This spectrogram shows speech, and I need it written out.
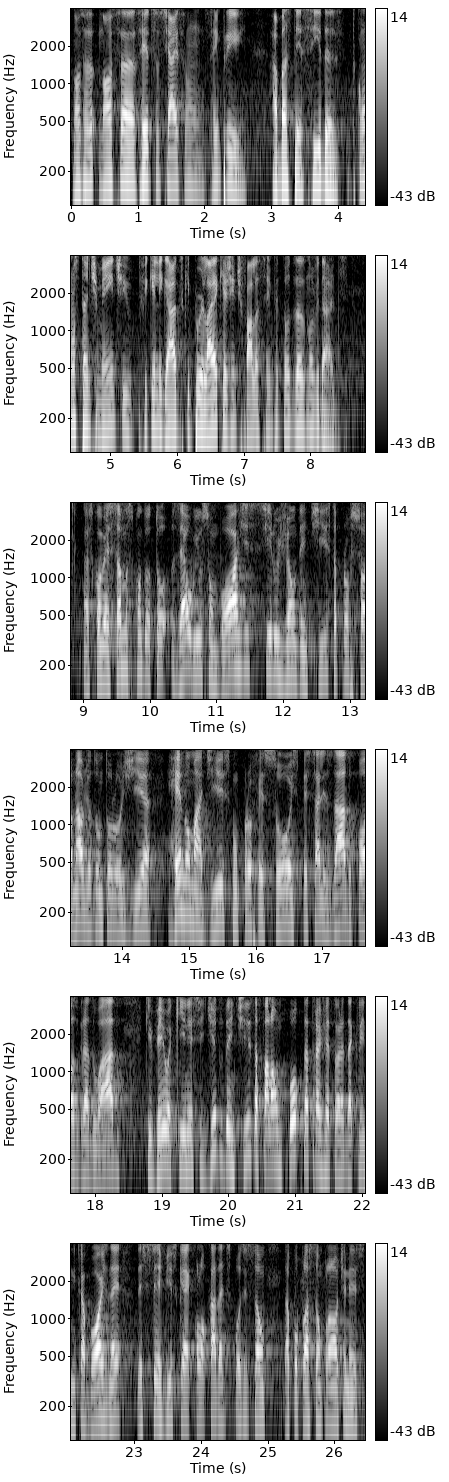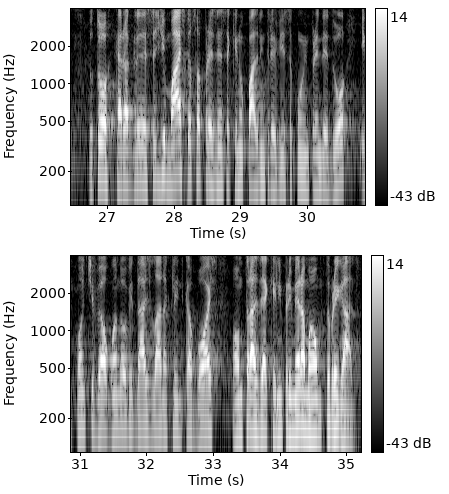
Nossas, nossas redes sociais são sempre abastecidas constantemente. Fiquem ligados que por lá é que a gente fala sempre todas as novidades. Nós conversamos com o Dr. Zé Wilson Borges, cirurgião dentista, profissional de odontologia renomadíssimo, professor especializado, pós-graduado, que veio aqui nesse Dia do Dentista falar um pouco da trajetória da Clínica Borges, né, desse serviço que é colocado à disposição da população planaltinense. Doutor, quero agradecer demais pela sua presença aqui no quadro Entrevista com o Empreendedor e quando tiver alguma novidade lá na Clínica Borges, vamos trazer aquele em primeira mão. Muito obrigado.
